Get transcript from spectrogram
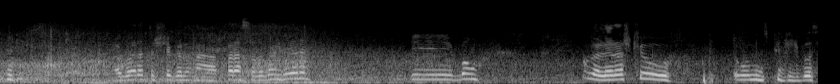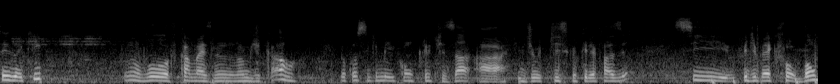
Agora eu tô chegando na Praça da Bandeira. E, bom, bom galera, acho que eu, eu vou me despedir de vocês aqui não vou ficar mais lendo nome de carro. Eu consegui meio concretizar a idiotice que eu queria fazer. Se o feedback for bom,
